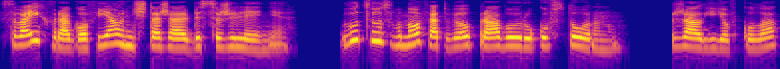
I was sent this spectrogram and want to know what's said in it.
Своих врагов я уничтожаю без сожаления». Луциус вновь отвел правую руку в сторону, сжал ее в кулак,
